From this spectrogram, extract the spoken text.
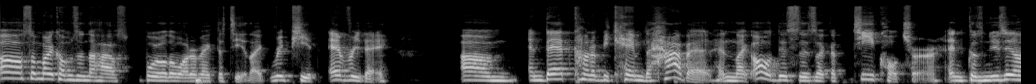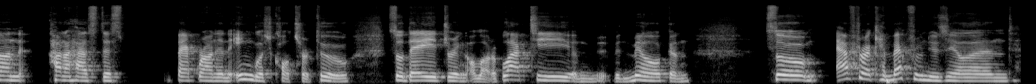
Oh, somebody comes in the house, boil the water, make the tea. Like repeat every day um, and that kind of became the habit and like oh this is like a tea culture. And because new zealand kind of has this background in the english culture too. So they drink a lot of black tea and with milk. And so after i came back from new zealand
